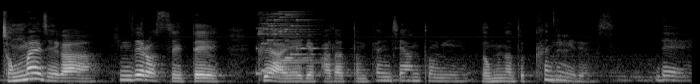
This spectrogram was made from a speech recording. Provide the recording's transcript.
정말 제가 힘들었을 때 그 아이에게 받았던 편지 한 통이 너무나도 큰 힘이 되었어요. 네.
